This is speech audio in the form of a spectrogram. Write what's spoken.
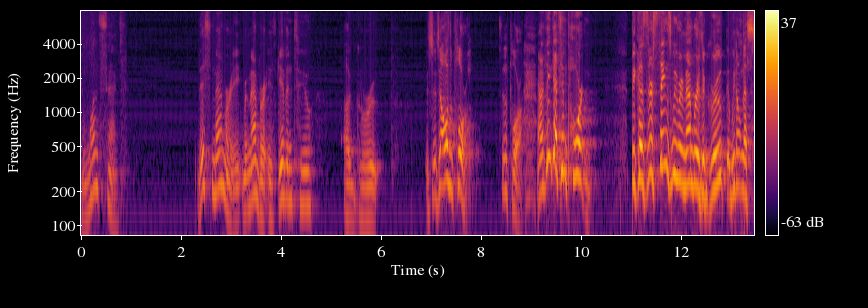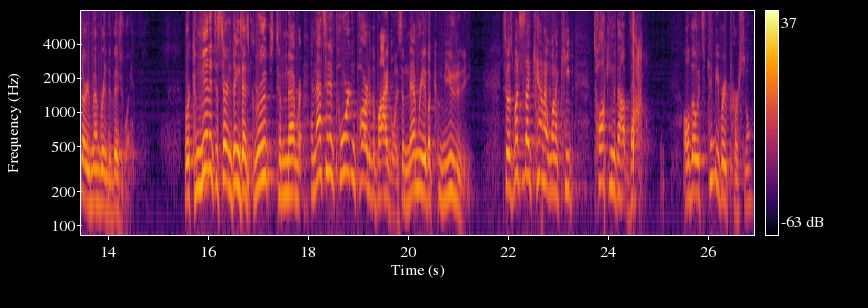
in one sense. This memory, remember, is given to a group. It's, it's all the plural. It's in the plural. And I think that's important because there's things we remember as a group that we don't necessarily remember individually. We're committed to certain things as groups to memory. And that's an important part of the Bible, is the memory of a community. So as much as I can, I want to keep talking about that. Although it can be very personal.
